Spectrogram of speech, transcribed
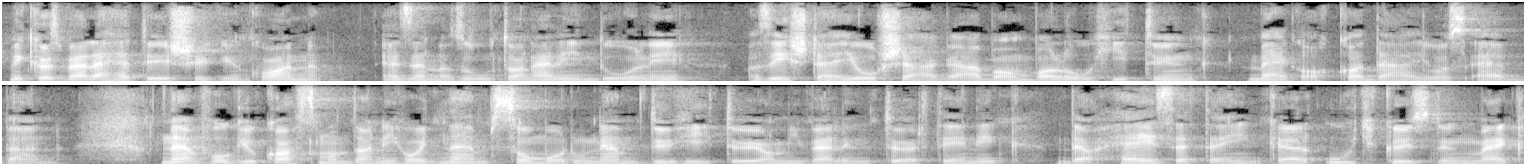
Miközben lehetőségünk van ezen az úton elindulni, az Isten jóságában való hitünk megakadályoz ebben. Nem fogjuk azt mondani, hogy nem szomorú, nem dühítő, ami velünk történik, de a helyzeteinkkel úgy küzdünk meg,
